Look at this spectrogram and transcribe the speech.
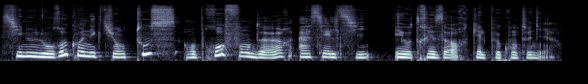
si nous nous reconnections tous en profondeur à celle-ci et au trésor qu'elle peut contenir?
